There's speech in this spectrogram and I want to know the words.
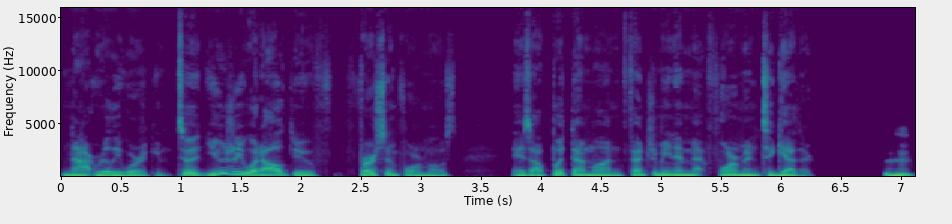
not really working. So usually what I'll do first and foremost is I'll put them on phentermine and metformin together. Mhm.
